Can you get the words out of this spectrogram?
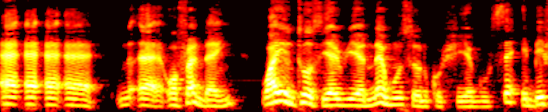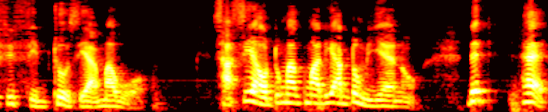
a wɔfrɛ dɛn? Wayɛ ntoosi awie na ɛho nsuo no kɔhwie gu sɛ ɛbɛfifi ntoosi ama woɔ. Sase a ɔdom akomade adom yɛ no hɛ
